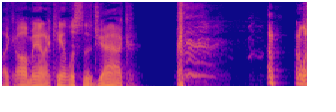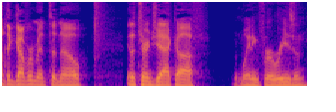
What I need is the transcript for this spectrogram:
Like, oh man, I can't listen to Jack. I, don't, I don't want the government to know. I'm gonna turn Jack off. I'm waiting for a reason.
